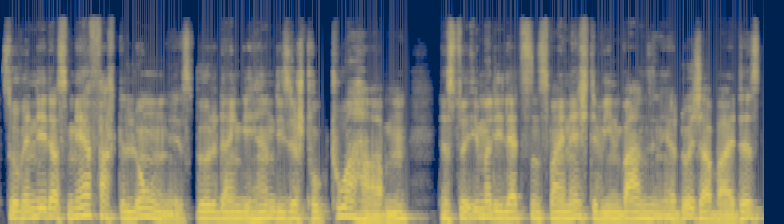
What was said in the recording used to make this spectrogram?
So, wenn dir das mehrfach gelungen ist, würde dein Gehirn diese Struktur haben, dass du immer die letzten zwei Nächte wie ein Wahnsinniger durcharbeitest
